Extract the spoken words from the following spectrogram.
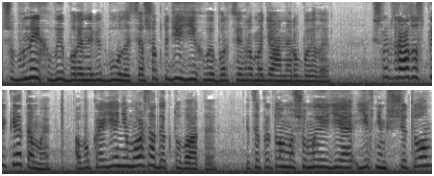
щоб в них вибори не відбулися, щоб тоді їх виборці громадяни робили. Пішли б зразу з пікетами, а в Україні можна диктувати. І це при тому, що ми є їхнім щитом.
